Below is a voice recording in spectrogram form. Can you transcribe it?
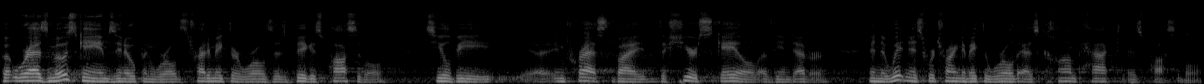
But whereas most games in open worlds try to make their worlds as big as possible, so you'll be uh, impressed by the sheer scale of the endeavor. In The Witness, we're trying to make the world as compact as possible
